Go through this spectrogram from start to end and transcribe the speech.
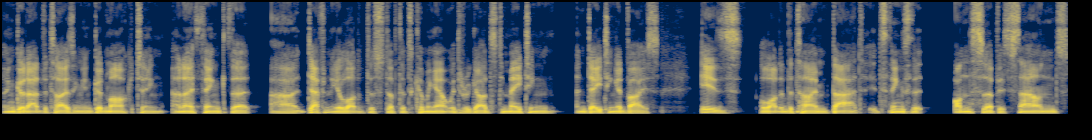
and good advertising and good marketing. And I think that uh, definitely a lot of the stuff that's coming out with regards to mating and dating advice is a lot of the time that it's things that on the surface sounds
